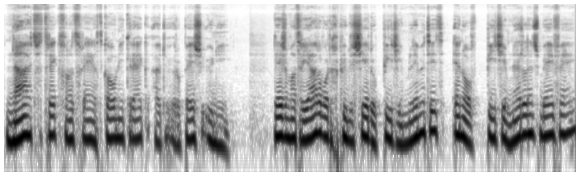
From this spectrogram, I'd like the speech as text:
na het vertrek van het Verenigd Koninkrijk uit de Europese Unie. Deze materialen worden gepubliceerd door PGM Limited en of PGM Netherlands BV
